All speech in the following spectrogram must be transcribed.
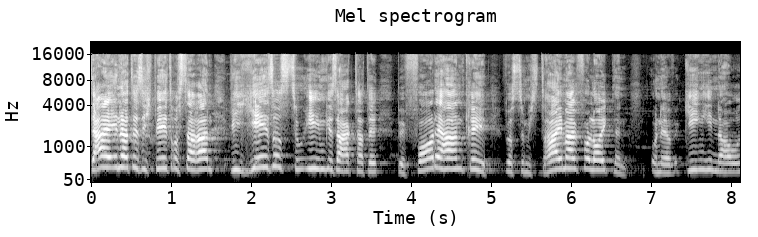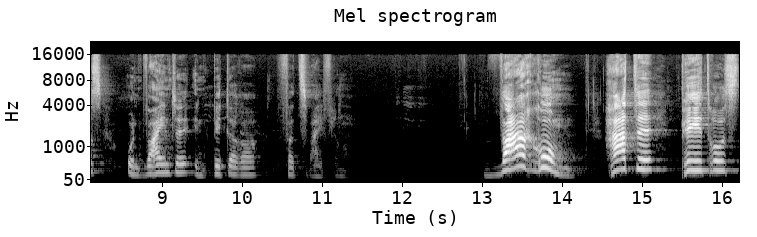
Da erinnerte sich Petrus daran, wie Jesus zu ihm gesagt hatte, bevor der Hahn kräht, wirst du mich dreimal verleugnen. Und er ging hinaus und weinte in bitterer Verzweiflung. Warum hatte Petrus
